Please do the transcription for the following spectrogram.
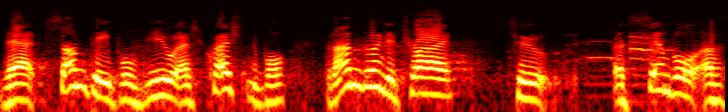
that some people view as questionable, but I'm going to try to assemble a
